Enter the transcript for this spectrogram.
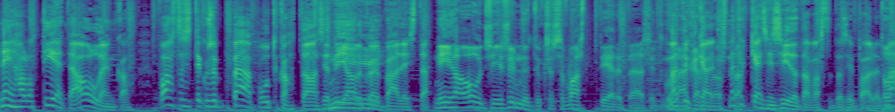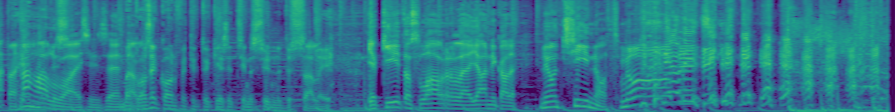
ne ei halua tietää ollenkaan? Vasta sitten, kun se pää putkahtaa sieltä niin. jalkojen välistä. Niin ihan OG-synnytyksessä vasta tiedetään sitten, kun Mä, tykkään, nostaa. mä tykkäisin siitä tavasta tosi paljon. Totta mä, mä haluaisin sen. Mä tuon sen konfettitykin sit sinne synnytyssaliin. Ja kiitos Lauralle ja Jannikalle. Ne on chinot. No ne oli niin.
